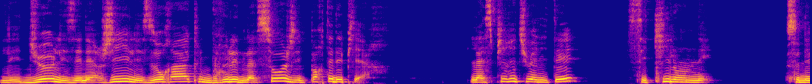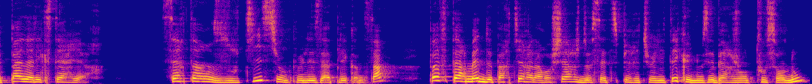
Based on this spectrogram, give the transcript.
les dieux, les énergies, les oracles, brûler de la sauge et porter des pierres. La spiritualité, c'est qui l'on est. Ce n'est pas à l'extérieur. Certains outils, si on peut les appeler comme ça, peuvent permettre de partir à la recherche de cette spiritualité que nous hébergeons tous en nous,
